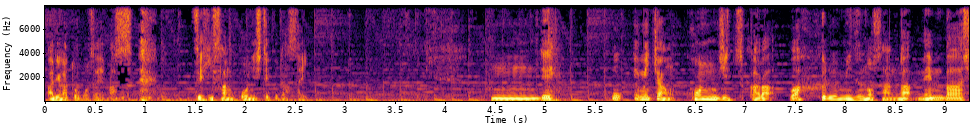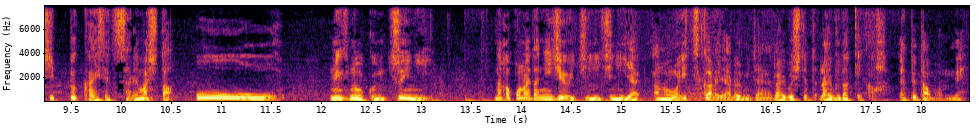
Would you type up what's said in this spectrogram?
ありがとうございます。ぜひ参考にしてください。んで、お、えみちゃん、本日からワッフル水野さんがメンバーシップ開設されました。おー、水野くんついに、なんかこの間21日にや、あの、いつからやるみたいなライブしてた、ライブだけか、やってたもんね。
